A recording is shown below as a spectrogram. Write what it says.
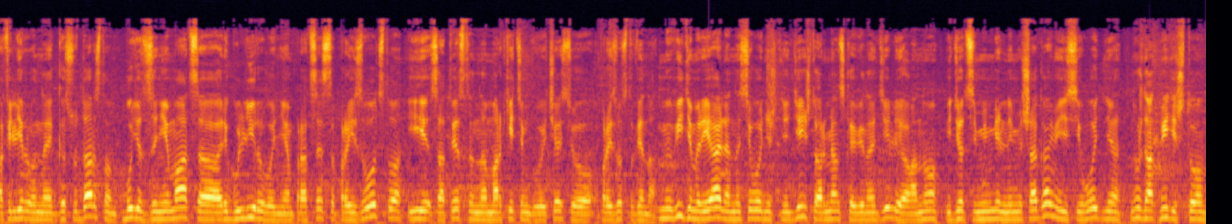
аффилированная государством, будет заниматься регулированием процесса производства и, соответственно, маркетинговой частью производства вина. Мы видим реально на сегодняшний день, что армянское виноделие, оно идет семимильными шагами, и сегодня нужно отметить, что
